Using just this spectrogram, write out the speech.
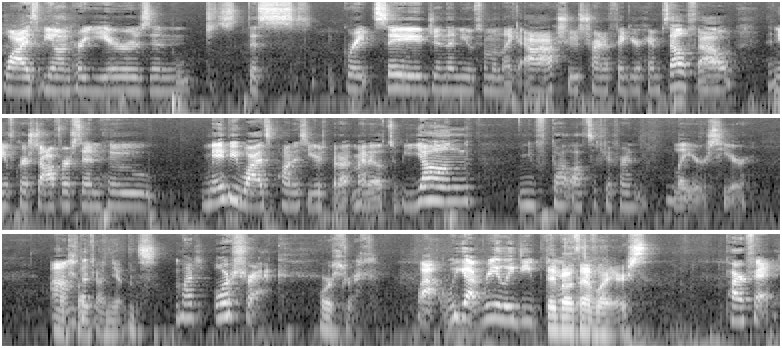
wise beyond her years and just this great sage. And then you have someone like Ash who's trying to figure himself out. And you have Kristofferson who may be wise upon his years, but might also be young. And you've got lots of different layers here. Um, Much like onions. much or Shrek. Or Shrek. Wow, we got really deep. They both have layers. parfait.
